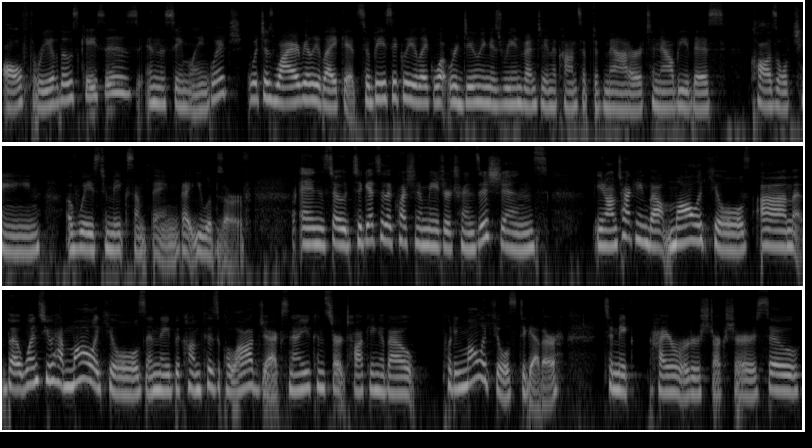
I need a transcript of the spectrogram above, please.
all three of those cases in the same language, which is why I really like it. So basically like what we're doing is reinventing the concept of matter to now be this causal chain of ways to make something that you observe. And so to get to the question of major transitions, you know, I'm talking about molecules, um, but once you have molecules and they become physical objects, now you can start talking about putting molecules together to make higher order structures. So,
